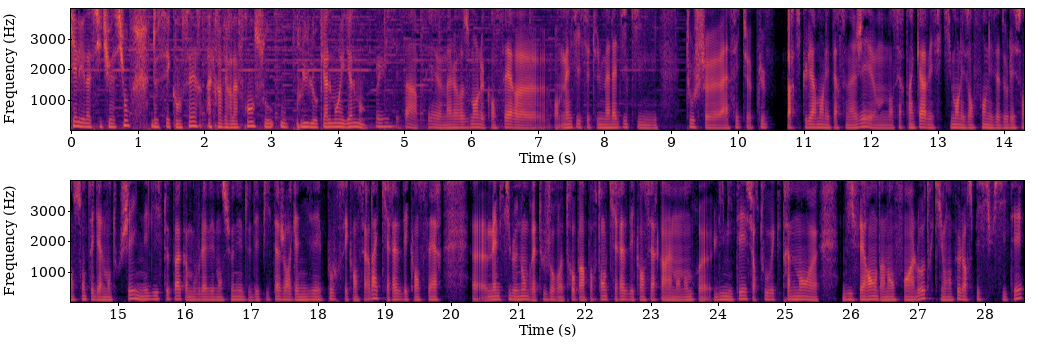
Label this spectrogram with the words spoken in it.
quelle est la situation de ces cancers à travers la France ou, plus localement également? Oui, c'est ça. Après, euh, malheureusement, le cancer, euh, même si c'est une maladie qui touche, euh, affecte plus particulièrement les personnes âgées. Dans certains cas, effectivement, les enfants, les adolescents sont également touchés. Il n'existe pas, comme vous l'avez mentionné, de dépistage organisé pour ces cancers-là, qui restent des cancers, euh, même si le nombre est toujours trop important, qui restent des cancers quand même en nombre limité, surtout extrêmement euh, différents d'un enfant à l'autre, qui ont un peu leur spécificité.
